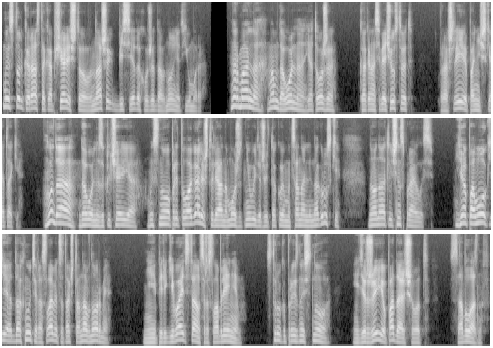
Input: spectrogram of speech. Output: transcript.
Мы столько раз так общались, что в наших беседах уже давно нет юмора. «Нормально, мам довольна, я тоже». «Как она себя чувствует?» Прошли панические атаки. «О да», — довольно заключаю я. Мы снова предполагали, что Лиана может не выдержать такой эмоциональной нагрузки, но она отлично справилась. Я помог ей отдохнуть и расслабиться, так что она в норме. «Не перегибайте там с расслаблением», — строго произносит снова. «И держи ее подальше от соблазнов».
